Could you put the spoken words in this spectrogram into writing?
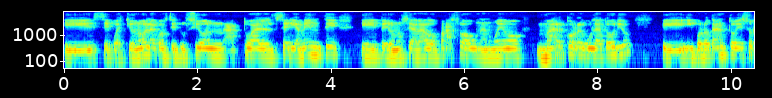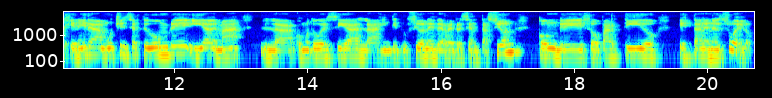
se cuestionó la constitución actual seriamente, pero no se ha dado paso a un nuevo marco regulatorio eh, y por lo tanto eso genera mucha incertidumbre y además, la, como tú decías, las instituciones de representación, Congreso, partido, están en el suelo.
